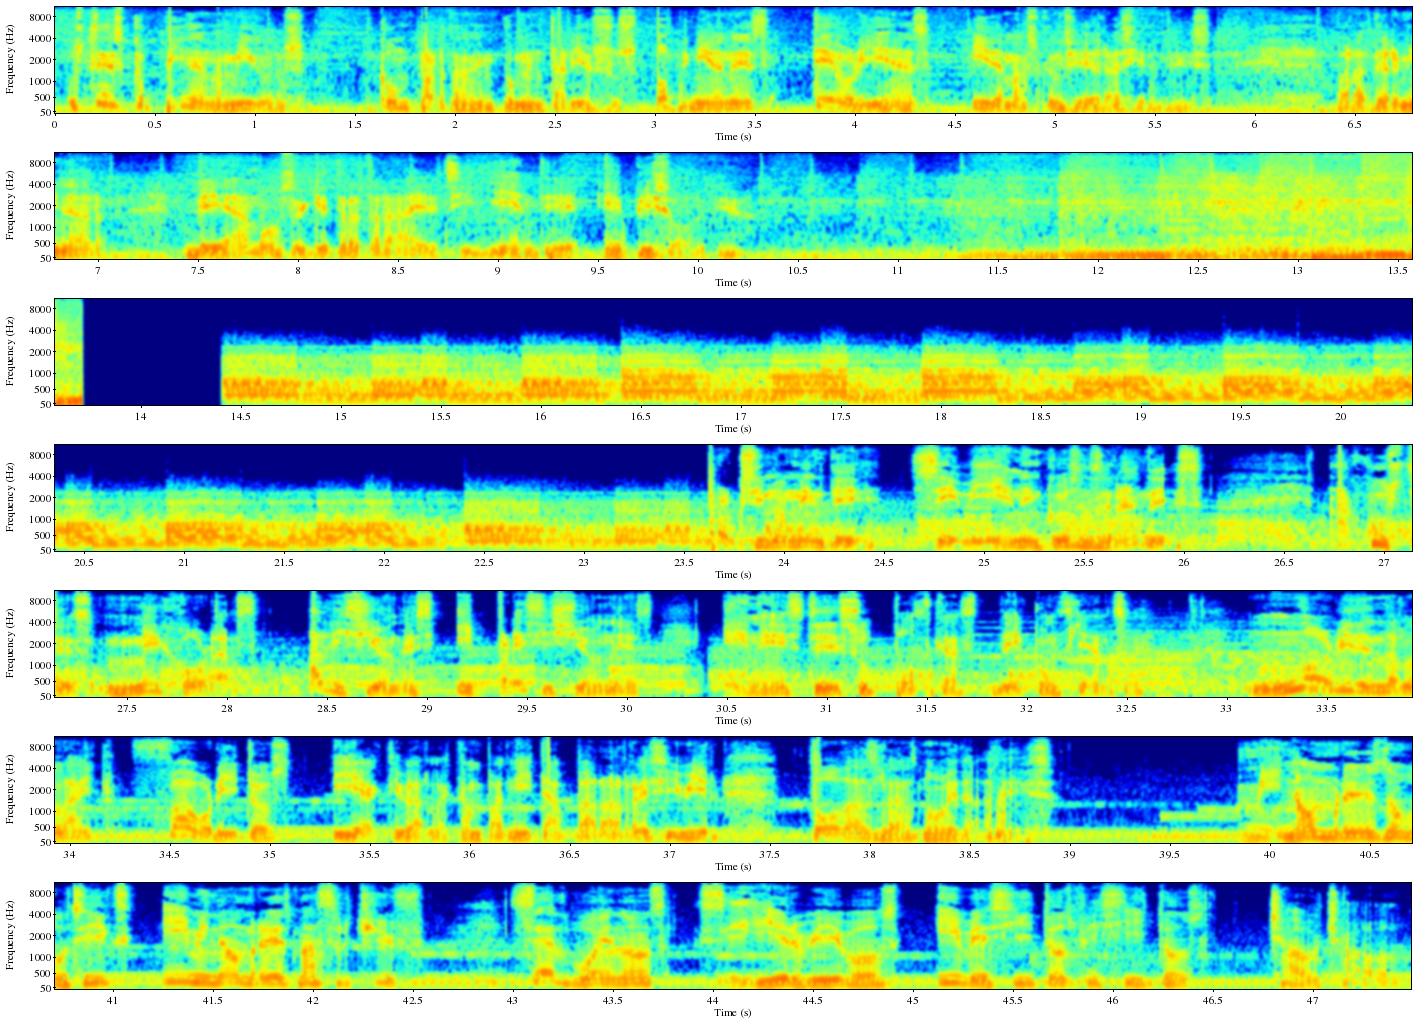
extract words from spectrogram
¿Ustedes qué opinan amigos? Compartan en comentarios sus opiniones, teorías y demás consideraciones. Para terminar, veamos de qué tratará el siguiente episodio. Próximamente se vienen cosas grandes. Ajustes, mejoras, adiciones y precisiones en este subpodcast de confianza. No olviden dar like, favoritos y activar la campanita para recibir todas las novedades. Mi nombre es Noble Six y mi nombre es Master Chief. Sed buenos, seguir vivos y besitos, besitos. Chao, chao.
